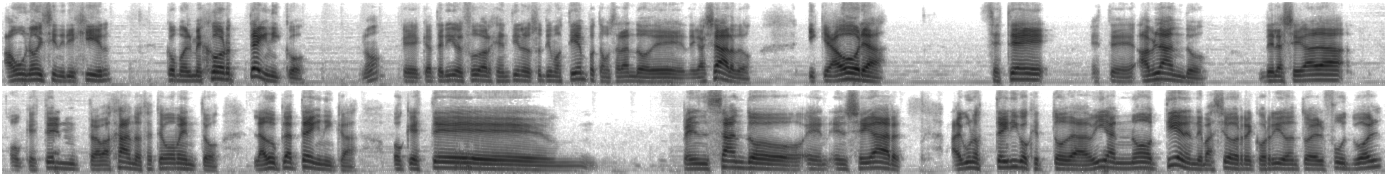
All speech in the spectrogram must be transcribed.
aún hoy sin dirigir, como el mejor técnico ¿no? que, que ha tenido el fútbol argentino en los últimos tiempos. Estamos hablando de, de Gallardo. Y que ahora se esté este, hablando de la llegada o que estén trabajando hasta este momento la dupla técnica o que esté mm, pensando en, llegar algunos técnicos que todavía no tienen demasiado recorrido dentro del fútbol,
